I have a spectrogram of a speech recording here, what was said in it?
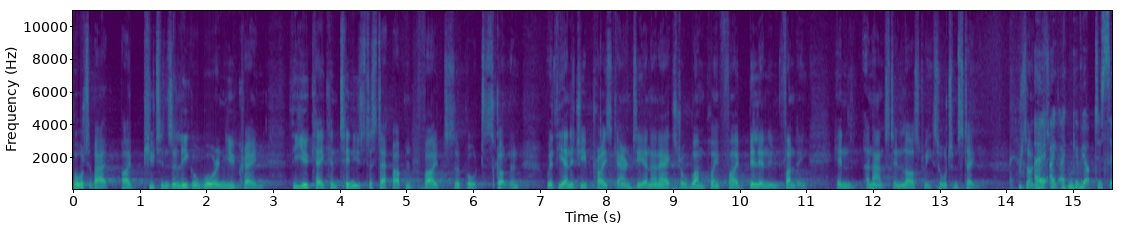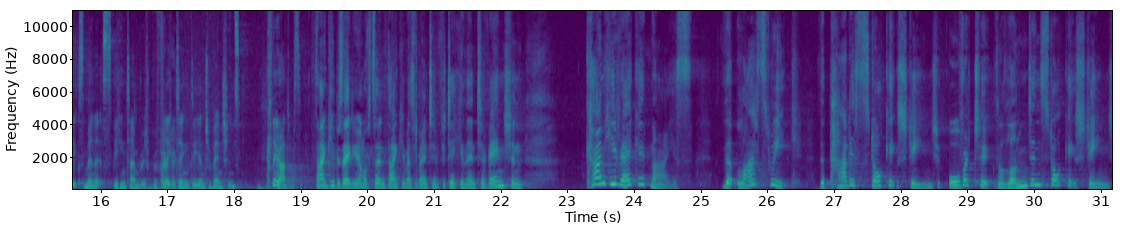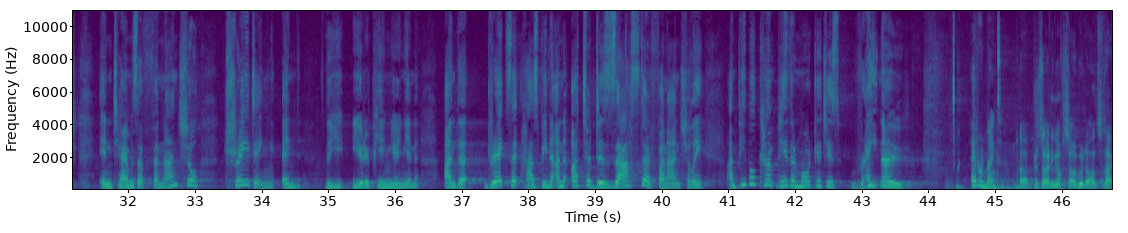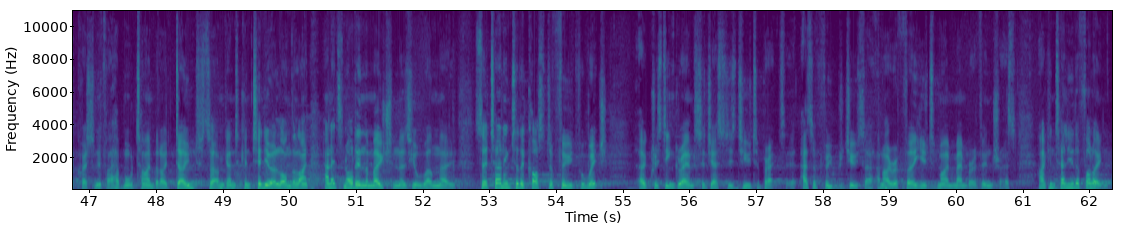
brought about by Putin's illegal war in Ukraine, the UK continues to step up and provide support to Scotland with the energy price guarantee and an extra 1.5 billion in funding in, announced in last week's autumn statement. I, I, I can give you up to six minutes speaking time reflecting okay. the interventions. Claire Adams. Thank you, President Officer, and thank you, Mr Benton, for taking the intervention. Can he recognise that last week The Paris Stock Exchange overtook the London Stock Exchange in terms of financial trading in the European Union and that Brexit has been an utter disaster financially and people can't pay their mortgages right now. Edward Mountain. Uh, presiding officer, I would answer that question if I had more time, but I don't, so I'm going to continue along the line. And it's not in the motion, as you well know. So turning to the cost of food, for which uh, Christine Graham suggests is due to Brexit, as a food producer, and I refer you to my member of interest, I can tell you the following.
